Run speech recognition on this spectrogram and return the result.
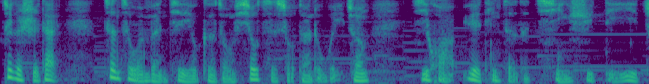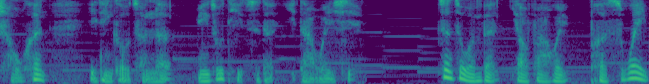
这个时代，政治文本借由各种修辞手段的伪装，激化阅听者的情绪敌意、仇恨，已经构成了民主体制的一大威胁。政治文本要发挥 persuade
